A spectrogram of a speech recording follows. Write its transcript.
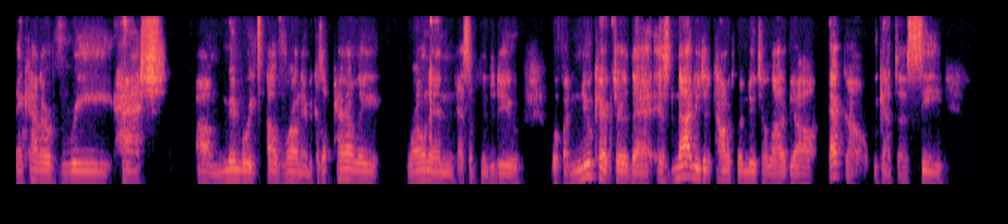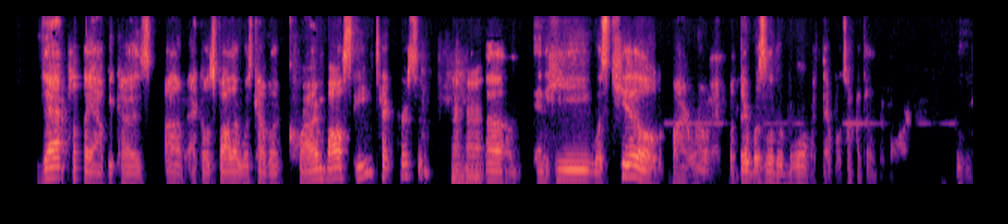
and kind of rehash um, memories of Ronin because apparently Ronin has something to do with a new character that is not new to the comics, but new to a lot of y'all. Echo. We got to see that play out because um, Echo's father was kind of a crime boss e type person. Mm-hmm. Um, and he was killed by Ronin, but there was a little bit more with that. We'll talk about that a little bit more moving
